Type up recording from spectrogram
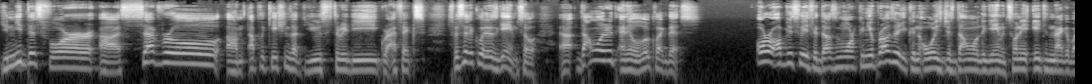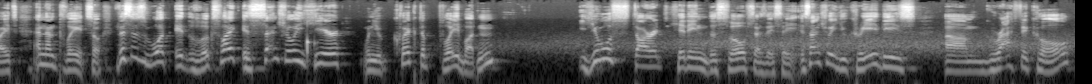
you need this for uh, several um, applications that use 3D graphics, specifically this game. So, uh, download it and it'll look like this. Or obviously, if it doesn't work in your browser, you can always just download the game. It's only 18 megabytes and then play it. So this is what it looks like. Essentially here, when you click the play button, you will start hitting the slopes, as they say. Essentially, you create these um, graphical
